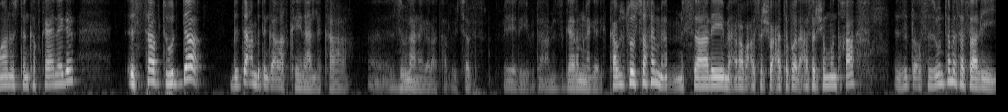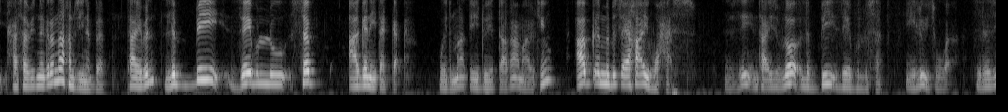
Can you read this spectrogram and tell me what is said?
ማኖ ዝተንከፍካዮ ነገር እሳብ ትውዳእ ብጣዕሚ ብጥንቃቐ ትከይድ ኣለካ ዝብላ ነገራት ኣለ ሰብ ሪ ብጣዕሚ ዝገርም ነገር እዩ ካብዚ ተወሳኺ ምሳሌ ምዕራፍ 17 ፍቅዲ 18 ከዓ እዚ ጥቕሲ እዚ እውን ተመሳሳሊ ሓሳብ እዩ ዝነገረና ከምዚ ይንበብ እንታይ ይብል ልቢ ዘይብሉ ሰብ ኣገን ይጠቅዕ ወይ ድማ ኢዱ የጣቅዕ ማለት እዩ ኣብ ቅድሚ ብፀኢ ከዓ ይወሓስ እዚ እንታይ እዩ ዝብሎ ልቢ ዘይብሉ ሰብ ኢሉ ይፅውዕ ስለዚ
